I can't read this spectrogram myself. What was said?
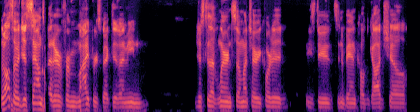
But hmm. also, it just sounds better from my perspective. I mean, just because I've learned so much, I recorded these dudes in a band called Godshell.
